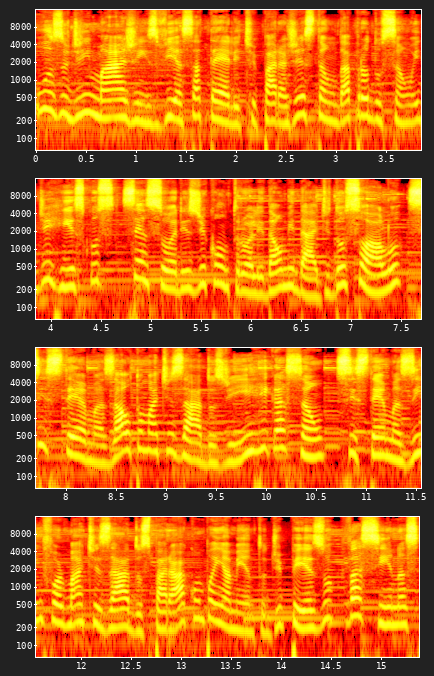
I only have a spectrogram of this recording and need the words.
uso de imagens via satélite para gestão da produção e de riscos, sensores de controle da umidade do solo, sistemas automatizados de irrigação, sistemas informatizados para acompanhamento de peso, vacinas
